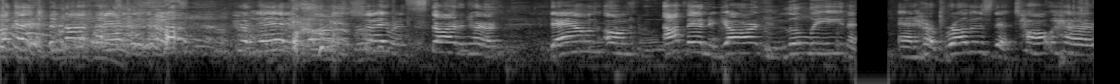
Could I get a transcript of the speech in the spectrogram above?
Okay, not. Her daddy, Tony and Sharon, started her down on out there in the yard in Little League, and, and her brothers that taught her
